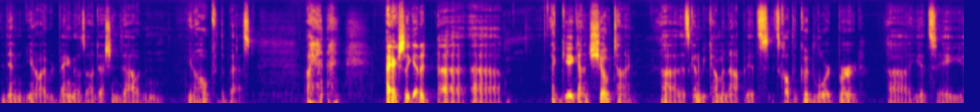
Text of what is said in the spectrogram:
then you know I would bang those auditions out and you know hope for the best. I I actually got a uh, a gig on Showtime uh, that's going to be coming up. It's it's called The Good Lord Bird. it's a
